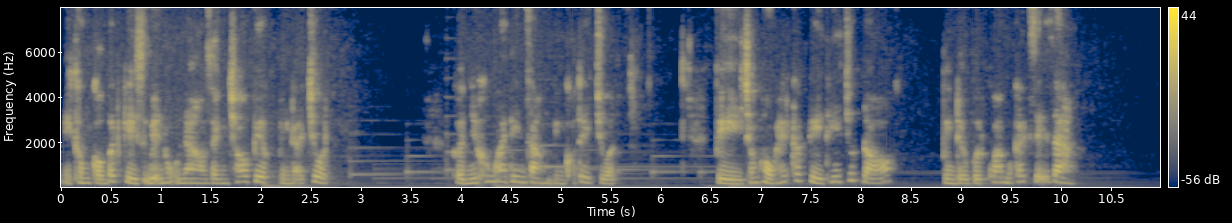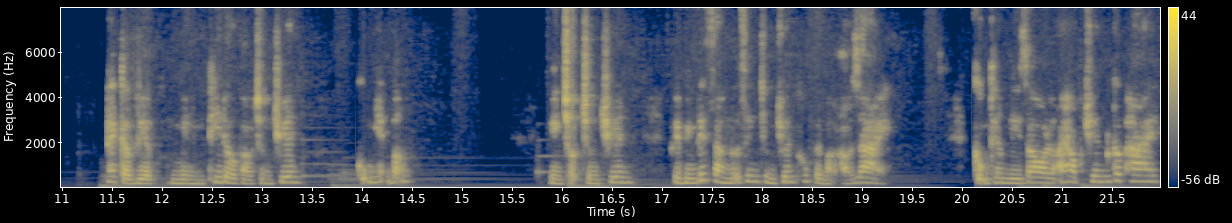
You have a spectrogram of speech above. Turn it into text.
Mình không có bất kỳ sự biện hộ nào dành cho việc mình đã trượt. Gần như không ai tin rằng mình có thể trượt. Vì trong hầu hết các kỳ thi trước đó, mình đều vượt qua một cách dễ dàng. Ngay cả việc mình thi đầu vào trường chuyên cũng nhẹ bẫng. Mình chọn trường chuyên, vì mình biết rằng nữ sinh trường chuyên không phải mặc áo dài. Cộng thêm lý do là ai học chuyên cấp 2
